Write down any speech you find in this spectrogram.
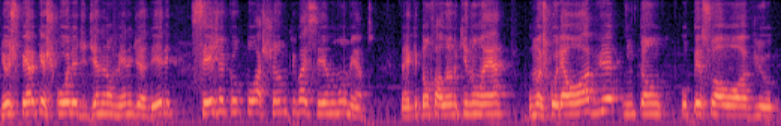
E eu espero que a escolha de general manager dele seja o que eu estou achando que vai ser no momento né, que estão falando que não é uma escolha óbvia, então o pessoal óbvio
